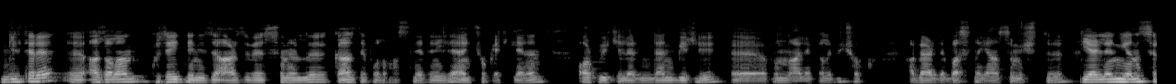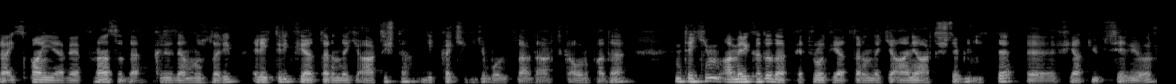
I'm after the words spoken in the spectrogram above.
İngiltere e, azalan Kuzey Denizi arzı ve sınırlı gaz depolaması nedeniyle en çok etkilenen Avrupa ülkelerinden biri. Bununla alakalı birçok haberde basına yansımıştı. Diğerlerinin yanı sıra İspanya ve Fransa'da krizden muzdarip elektrik fiyatlarındaki artış da dikkat çekici boyutlarda artık Avrupa'da. Nitekim Amerika'da da petrol fiyatlarındaki ani artışla birlikte e, fiyat yükseliyor.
